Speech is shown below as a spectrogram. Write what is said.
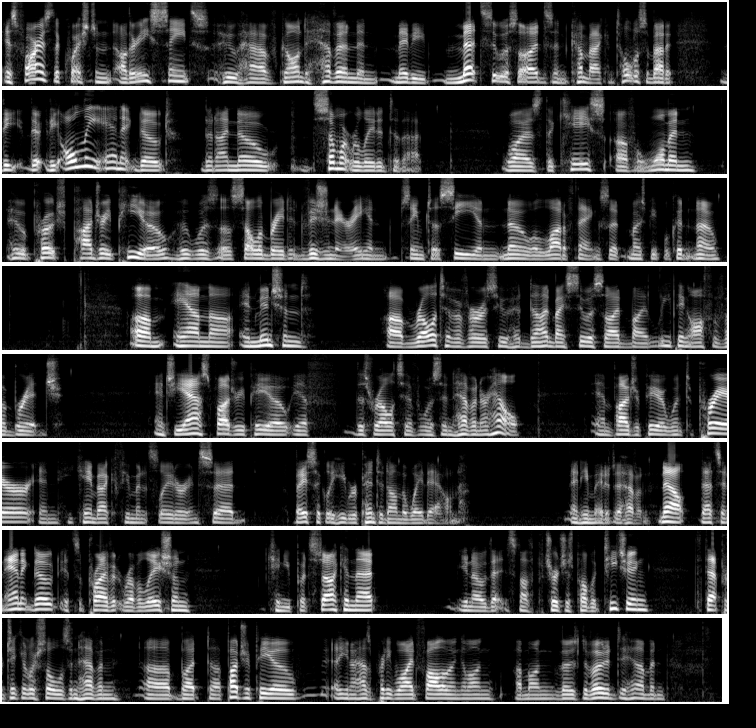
As far as the question, are there any saints who have gone to heaven and maybe met suicides and come back and told us about it? The, the, the only anecdote that I know somewhat related to that was the case of a woman who approached Padre Pio, who was a celebrated visionary and seemed to see and know a lot of things that most people couldn't know, um, and uh, and mentioned a relative of hers who had died by suicide by leaping off of a bridge. And she asked Padre Pio if this relative was in heaven or hell. And Padre Pio went to prayer, and he came back a few minutes later and said, basically, he repented on the way down and he made it to heaven. Now, that's an anecdote, it's a private revelation. Can you put stock in that? You know, that it's not the church's public teaching that that particular soul is in heaven. Uh, but uh, Padre Pio, uh, you know, has a pretty wide following among among those devoted to him, and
